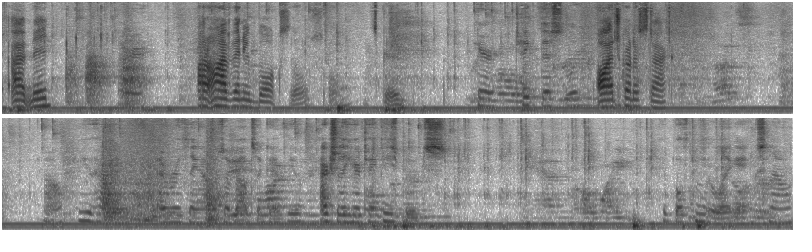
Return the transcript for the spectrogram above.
Eh, At mid. Okay. I don't have any blocks though, so it's good. Here, take this, Luke. Oh, I just got a stack. Oh, you had everything I was about to give you. Actually, here, take these boots. They both need leggings now.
